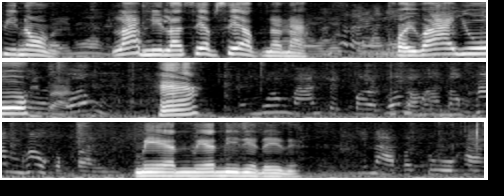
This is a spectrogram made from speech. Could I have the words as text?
พี่น้องใบม่วงร้านนี้ละแซ่บๆนั่นน่ะเอาไปตรงข่อยว่าอยู่ที่บาทฮะม่วงหวานไปเปิดว่าสองอันต้องข้ามเข้ากับไปแมนแมนนี่เนี่ยนี่เนี่ยที่หน้าประตูคัน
